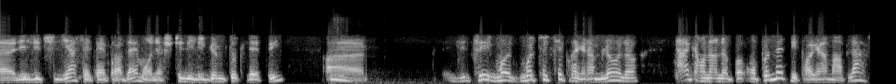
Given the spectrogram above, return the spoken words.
Euh, les étudiants, c'est un problème. On a acheté des légumes tout l'été. Euh, moi, moi, tous ces programmes-là, là, Tant qu'on en a pas, on peut mettre des programmes en place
